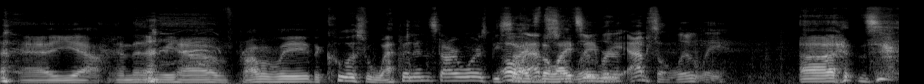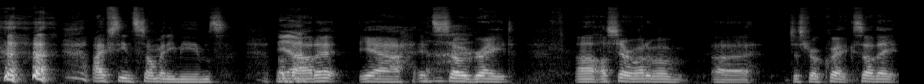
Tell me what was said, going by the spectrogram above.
Uh, yeah, and then we have probably the coolest weapon in Star Wars oh, besides the lightsaber. Absolutely. Uh, I've seen so many memes Yeah. about it. Yeah, it's so great. Uh, I'll share one of them uh, just real quick. So they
